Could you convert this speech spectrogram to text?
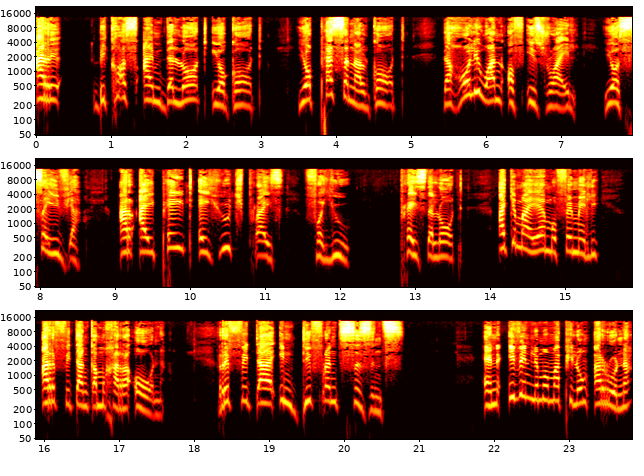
Are because i'm the lord your god your personal god the holy one of israel your savior are i paid a huge price for you praise the lord. A ke maemo family a re fetang ka mogara ona. Re feta in different seasons. And even le mo maphelong a rona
